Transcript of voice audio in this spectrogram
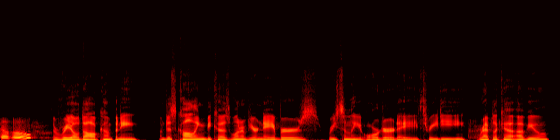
The who? The Real Doll Company. I'm just calling because one of your neighbors recently ordered a 3D replica of you.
